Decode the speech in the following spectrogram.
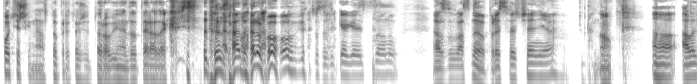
Poteší nás to, pretože to robíme doteraz, akože sa zadarmo, čo sa týka Gestonu a z vlastného presvedčenia. No, ale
